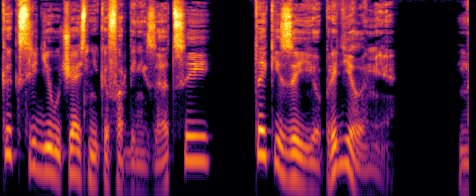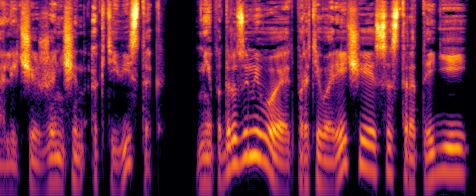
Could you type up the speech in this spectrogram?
как среди участников организации, так и за ее пределами. Наличие женщин-активисток не подразумевает противоречия со стратегией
